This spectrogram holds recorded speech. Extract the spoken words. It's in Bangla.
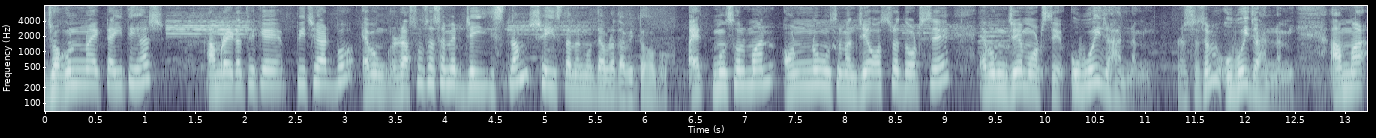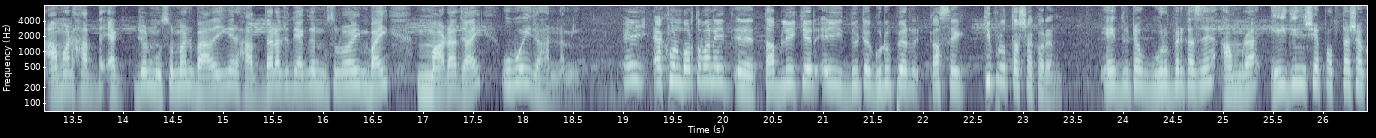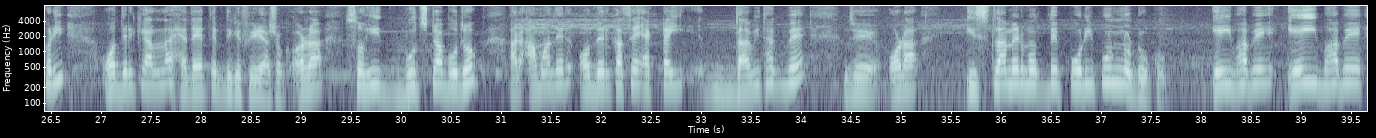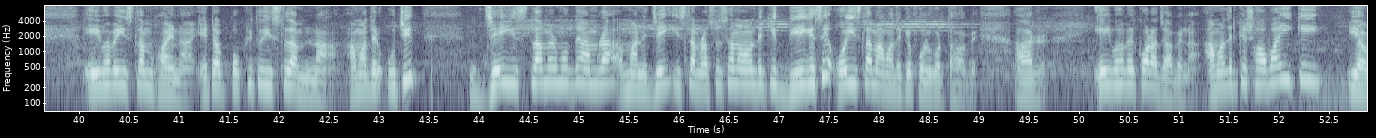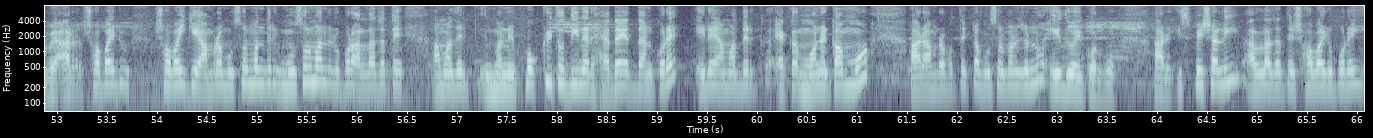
জঘন্য একটা ইতিহাস। আমরা এটা থেকে পিছিয়ে হাঁটবো এবং রাসুল হাসামের যেই ইসলাম সেই ইসলামের মধ্যে আমরা দাবিত হব। এক মুসলমান অন্য মুসলমান যে অস্ত্র ধরছে এবং যে মরছে উভয়ই জাহান্নামী। রাসুল হাসাম উভয়ই জাহান্নামী। আমার আমার হাত একজন মুসলমান ভাইয়ের হাত দ্বারা যদি একজন মুসলমান ভাই মারা যায় উভয়ই জাহান্নামী। এই এখন বর্তমানে এই এ, তাবলিগের এই দুইটা গ্রুপের কাছে কি প্রত্যাশা করেন? এই দুটো গ্রুপের কাছে আমরা এই জিনিসে প্রত্যাশা করি ওদেরকে আল্লাহ হেদায়েতের দিকে ফিরে আসুক। ওরা শহীদ বুঝটা বোঝুক। আর আমাদের ওদের কাছে একটাই দাবি থাকবে যে ওরা ইসলামের মধ্যে পরিপূর্ণ ঢুকুক। এইভাবে এইভাবে এইভাবে ইসলাম হয় না। এটা প্রকৃত ইসলাম না। আমাদের উচিত যেই ইসলামের মধ্যে আমরা মানে যেই ইসলাম রাসুল ইসলাম আমাদেরকে দিয়ে গেছে, ওই ইসলাম আমাদেরকে ফলো করতে হবে। আর এইভাবে করা যাবে না। আমাদেরকে সবাইকেই ইয়ে হবে। আর সবাই, সবাইকে আমরা মুসলমানদের মুসলমানদের উপর আল্লাহ যাতে আমাদের মানে প্রকৃত দিনের হেদায়ত দান করে, এটাই আমাদের এক, মনের কাম্য। আর আমরা প্রত্যেকটা মুসলমানের জন্য এই দুয়াই করব। আর স্পেশালি আল্লাহ যাতে সবার উপরেই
